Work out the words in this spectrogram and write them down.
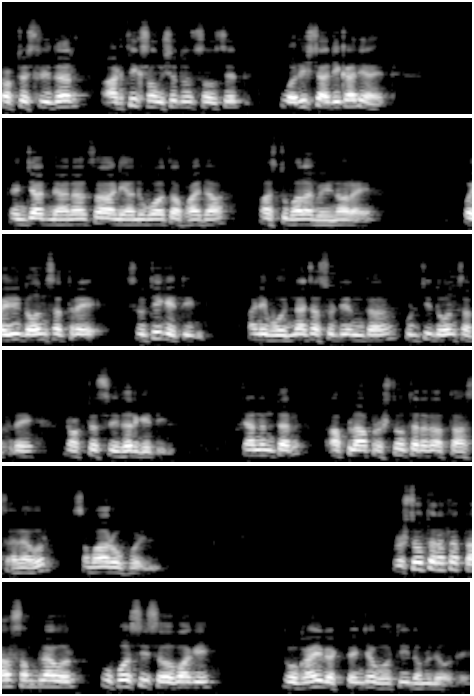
डॉक्टर श्रीधर आर्थिक संशोधन संस्थेत वरिष्ठ अधिकारी आहेत. त्यांच्या ज्ञानाचा आणि अनुभवाचा फायदा आज तुम्हाला मिळणार आहे. पहिली दोन सत्रे श्रुती घेतील आणि भोजनाच्या सुटीनंतर पुढची दोन सत्रे डॉक्टर श्रीधर घेतील. त्यानंतर आपला प्रश्नोत्तराचा तास झाल्यावर समारोप होईल. प्रश्नोत्तराचा तास संपल्यावर उपस्थित सहभागी दोघाही व्यक्तींच्या भोवती दमले होते.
